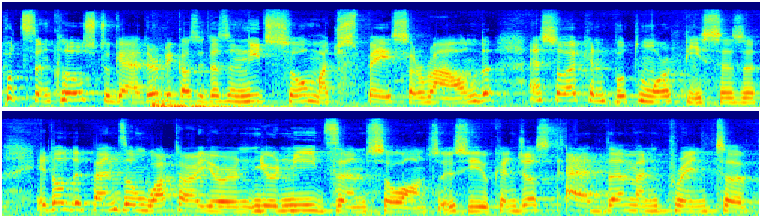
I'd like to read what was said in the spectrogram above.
puts them close together because it doesn't need so much space around and so I can put more pieces. It all depends on what are your, your needs and so on. So you, see, you can just add them and print uh,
